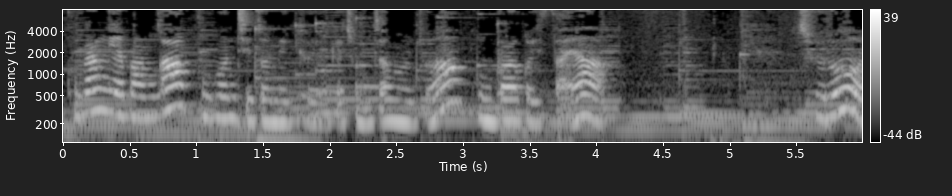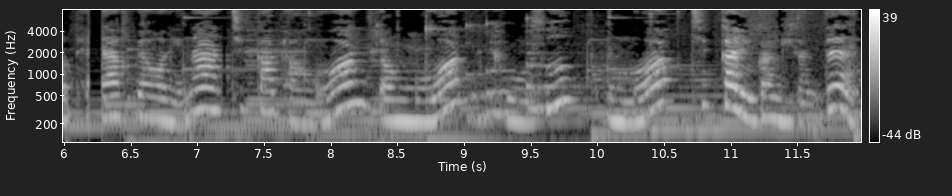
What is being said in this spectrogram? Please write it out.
구강 예방과 보건 지도 및 교육에 중점을 두어 공부하고 있어요. 주로 대학병원이나 치과병원, 영무원, 교수, 공무원, 치과 유관기관 등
